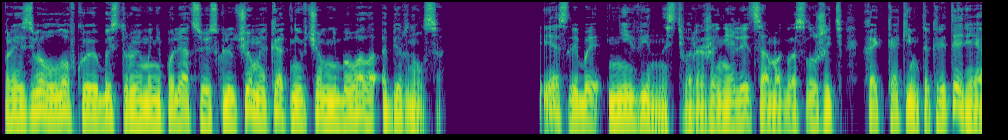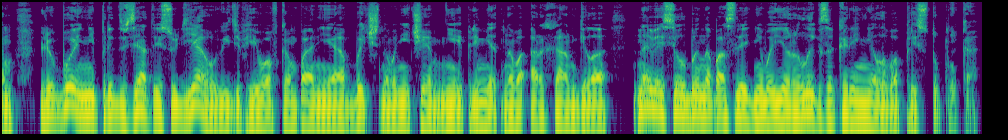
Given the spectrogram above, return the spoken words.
произвел ловкую и быструю манипуляцию с ключом и, как ни в чем не бывало, обернулся. Если бы невинность выражения лица могла служить хоть каким-то критерием, любой непредвзятый судья, увидев его в компании обычного ничем не приметного архангела, навесил бы на последнего ярлык закоренелого преступника.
